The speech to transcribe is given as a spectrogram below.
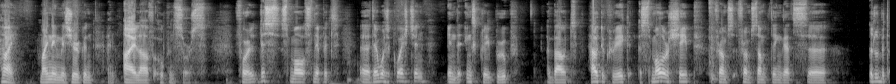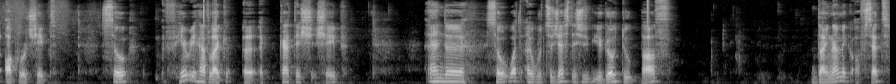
Hi, my name is Jurgen and I love open source. For this small snippet, uh, there was a question in the Inkscape group about how to create a smaller shape from, from something that's uh, a little bit awkward shaped. So here we have like a, a catish shape. And uh, so what I would suggest is you, you go to Path, Dynamic Offset,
